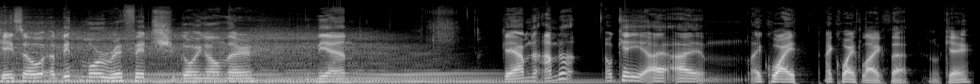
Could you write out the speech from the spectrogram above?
Okay, so a bit more riffage going on there in the end. Okay, I'm not, I'm not okay. I I I quite I quite like that. Okay,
